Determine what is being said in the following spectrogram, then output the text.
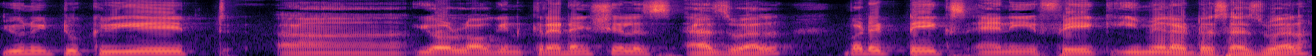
you need to create uh, your login credentials as well but it takes any fake email address as well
